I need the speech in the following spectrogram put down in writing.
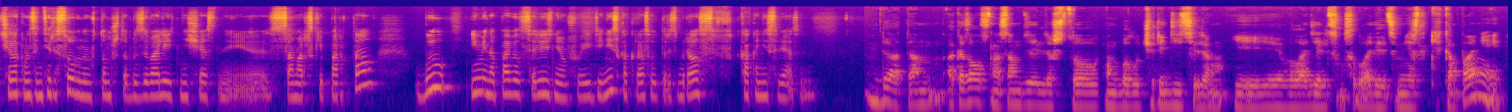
человеком, заинтересованным в том, чтобы завалить несчастный э, самарский портал, был именно Павел Селезнев. И Денис как раз вот разбирался, как они связаны. Да, там оказалось на самом деле, что он был учредителем и владельцем, совладельцем нескольких компаний,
